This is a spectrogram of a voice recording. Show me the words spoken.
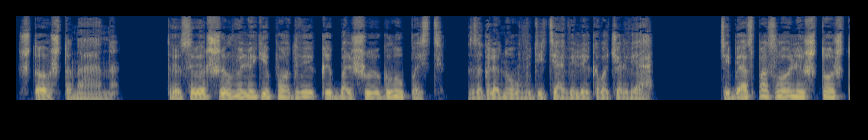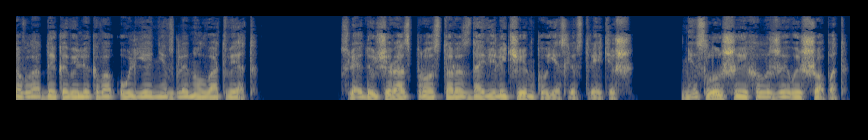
Что ж, Танаан, ты совершил великий подвиг и большую глупость, заглянув в дитя великого червя. Тебя спасло лишь то, что владыка великого улья не взглянул в ответ. В следующий раз просто раздави личинку, если встретишь. Не слушай их лживый шепот.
